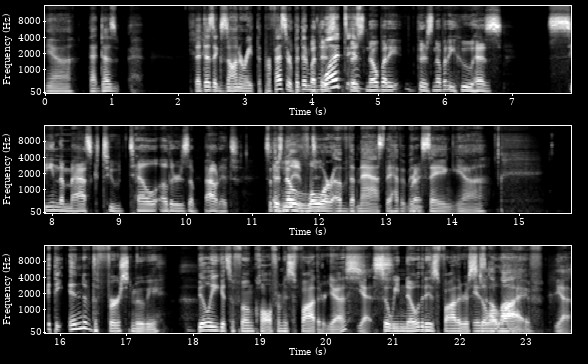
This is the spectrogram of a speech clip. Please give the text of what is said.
Yeah, that does that does exonerate the professor. But then but there's, what there's is nobody. There's nobody who has seen the mask to tell others about it. so there's no lived. lore of the mask. They haven't been Right. saying, yeah. At the end of the first movie, Billy gets a phone call from his father, yes? Yes. So we know that his father is, Is still alive. alive. Yeah.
